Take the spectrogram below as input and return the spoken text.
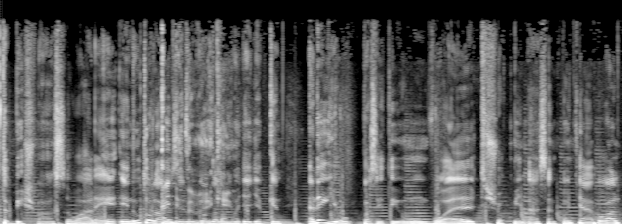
több is van, szóval én, én utólag azért gondolom, ki. hogy egyébként elég jó pozitívum volt sok minden szempontjából.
